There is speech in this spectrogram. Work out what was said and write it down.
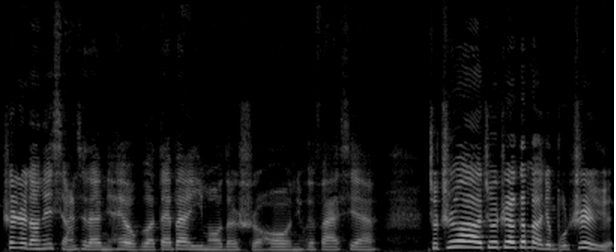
甚至等你想起来你还有个代办 emo 的时候，你会发现，就这就这根本就不至于。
